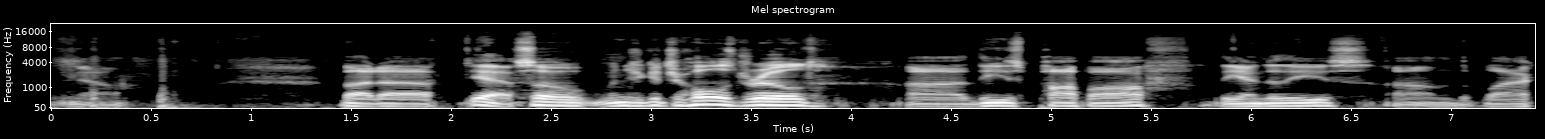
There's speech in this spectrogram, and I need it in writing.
you know, but uh, yeah, so when you get your holes drilled, uh, these pop off the end of these. Um, the black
